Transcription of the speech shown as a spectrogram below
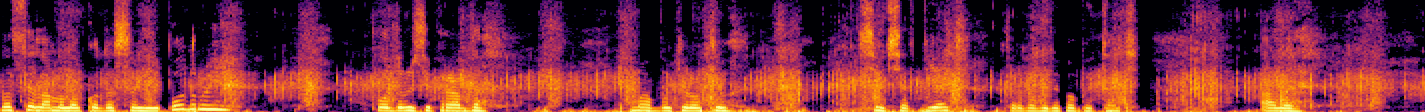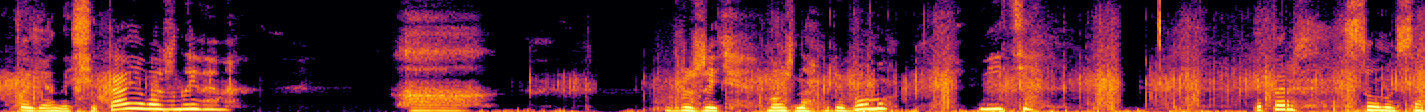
Носила молоко до своєї подруги. Подрузі, правда, мабуть, років 75, треба буде попитати. Але то я не вважаю важливим. Дружить можна в будь-якому віці. Тепер сунуся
